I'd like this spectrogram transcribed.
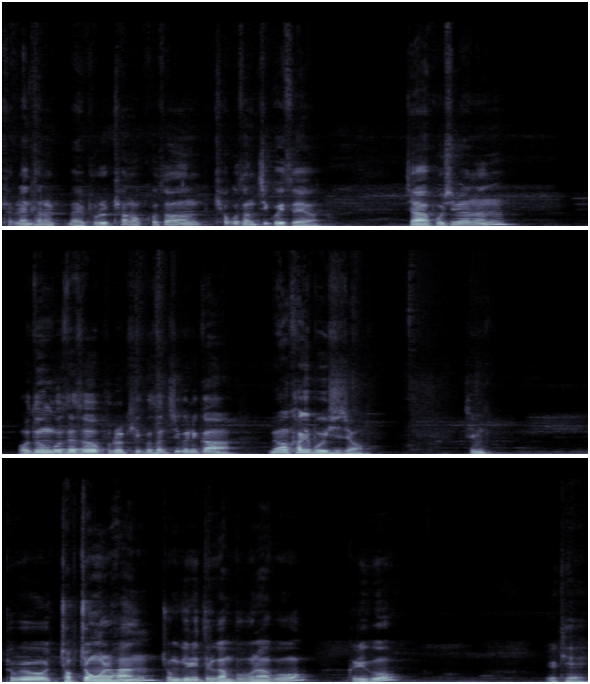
켜- 랜턴을 네, 불을 켜놓고선 켜고선 찍고 있어요. 자 보시면은 어두운 곳에서 불을 켜고선 찍으니까 명확하게 보이시죠? 지금 표고 접종을 한 종균이 들어간 부분하고 그리고 이렇게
